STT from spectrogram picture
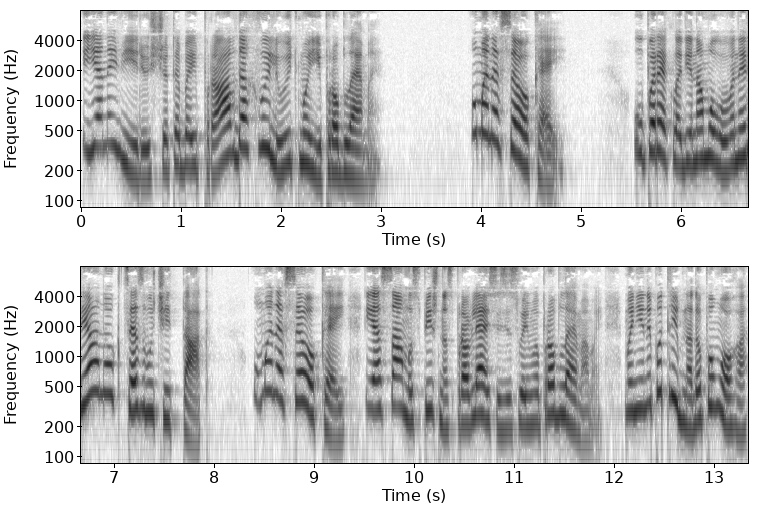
і я не вірю, що тебе й правда хвилюють мої проблеми. У мене все окей. У перекладі на мову венеріанок це звучить так. У мене все окей, я сам успішно справляюся зі своїми проблемами. Мені не потрібна допомога,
